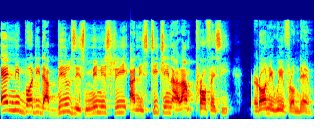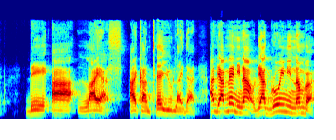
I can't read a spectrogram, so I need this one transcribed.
anybody that builds his ministry and his teaching around prophecy, run away from them. They are liars. I can tell you like that. And there are many now. They are growing in number.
